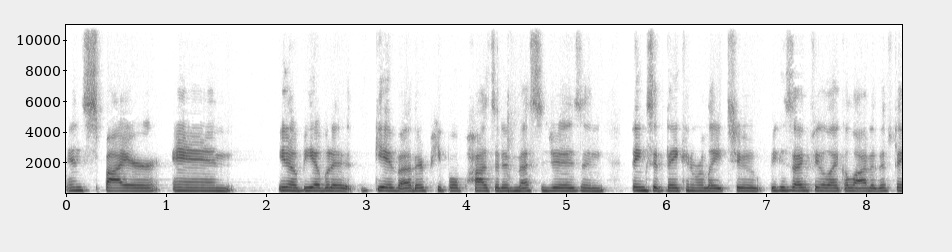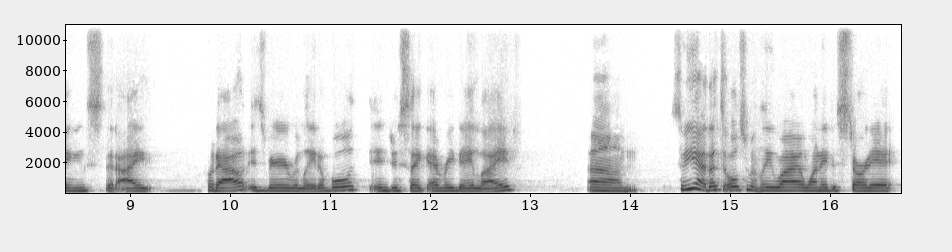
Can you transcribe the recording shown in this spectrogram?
inspire and you know be able to give other people positive messages and things that they can relate to because I feel like a lot of the things that I put out is very relatable in just like everyday life. Um, so yeah, that's ultimately why I wanted to start it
